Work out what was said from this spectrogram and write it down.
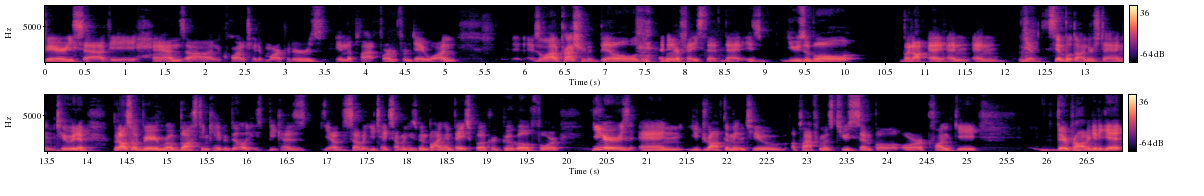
very savvy, hands-on quantitative marketers in the platform from day one, there's a lot of pressure to build an interface that that is usable but and and yeah, simple to understand, intuitive, but also very robust in capabilities because you know, some you take someone who's been buying on Facebook or Google for years and you drop them into a platform that's too simple or clunky, they're probably going to get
